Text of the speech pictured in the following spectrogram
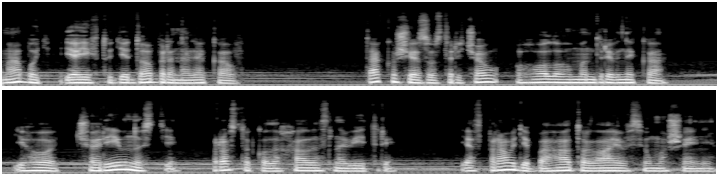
Мабуть, я їх тоді добре налякав. Також я зустрічав голого мандрівника, його чарівності просто колихались на вітрі. Я справді багато лаявся в машині.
